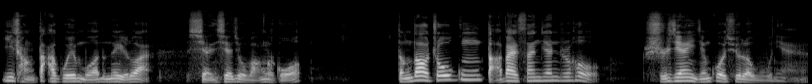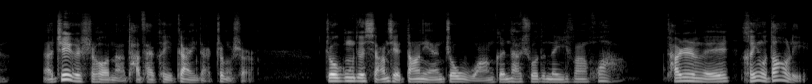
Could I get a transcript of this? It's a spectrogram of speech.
一场大规模的内乱，险些就亡了国。等到周公打败三监之后，时间已经过去了五年啊，这个时候呢，他才可以干一点正事儿。周公就想起当年周武王跟他说的那一番话，他认为很有道理，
